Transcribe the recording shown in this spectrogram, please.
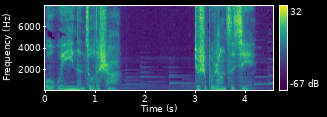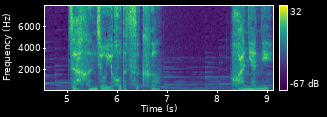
我唯一能做的事儿，就是不让自己。在很久以后的此刻，怀念你。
